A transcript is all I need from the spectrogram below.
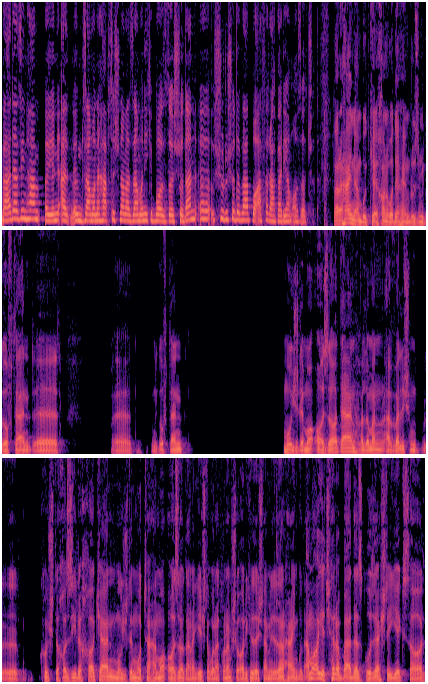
بعد از این هم یعنی زمان حبسشون هم از زمانی که بازداشت شدن شروع شده و با عفو رهبری هم آزاد شدن. برای همین بود که خانواده امروز می‌گفتن می‌گفتن مجرما آزادن. حالا من اولشون کشته ها زیر خاکن. مجرم متهما آزادن. اگه اشتباه نکنم شعاری که داشتم می‌دادن همین بود. اما آیا چرا بعد از گذشت یک سال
